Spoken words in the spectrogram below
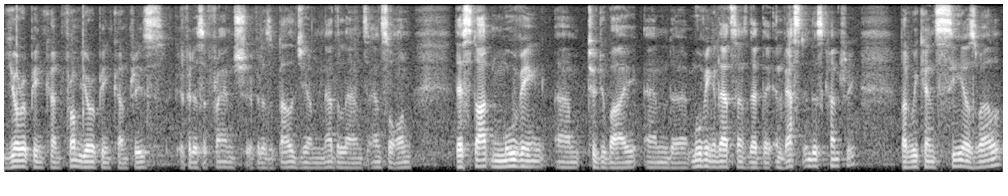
European from European countries. If it is a French, if it is a Belgium, Netherlands, and so on, they start moving um, to Dubai and uh, moving in that sense that they invest in this country. But we can see as well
